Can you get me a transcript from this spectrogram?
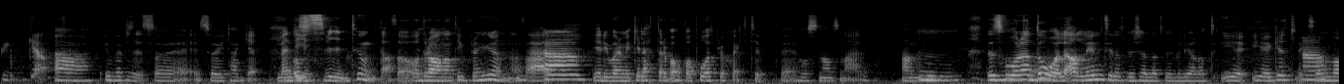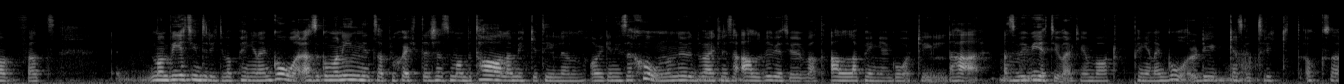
bygga. Ja, jo, precis så, så är tanken. Men det är svintungt alltså att dra någonting från grunden. Så här. Ja. Det hade ju varit mycket lättare att bara hoppa på ett projekt typ eh, hos någon sån här Mm. Det svåra då, eller anledningen till att vi kände att vi ville göra något e- eget liksom, Ja. var för att man vet ju inte riktigt var pengarna går. Alltså går man in i ett så här projekt där det känns som att man betalar mycket till en organisation och nu är det verkligen så all, vi vet ju att alla pengar går till det här. Alltså vi Mm. vet ju verkligen vart pengarna går och det är Ja. ganska tryggt också.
